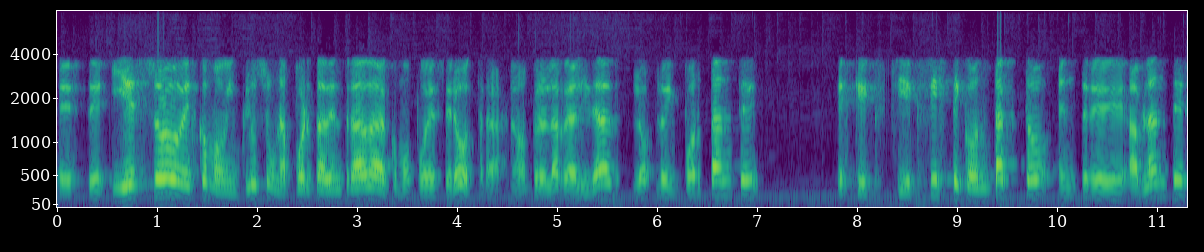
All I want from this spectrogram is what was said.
este y eso es como incluso una puerta de entrada como puede ser otra no pero la realidad lo, lo importante es que si existe contacto entre hablantes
